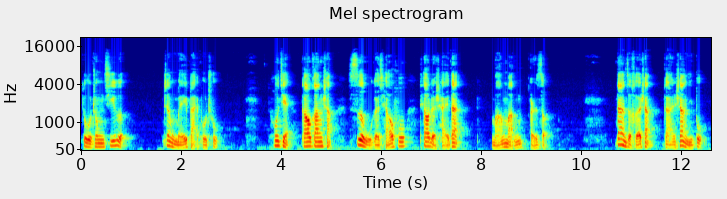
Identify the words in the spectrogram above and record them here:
肚中饥饿，正没百步处，忽见高岗上四五个樵夫挑着柴担，忙忙而走。担子和尚赶上一步，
